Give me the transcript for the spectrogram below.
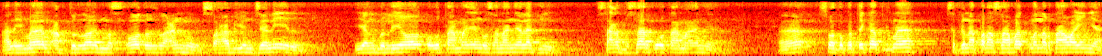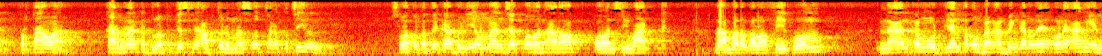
Al-Imam Abdullah bin Mas'ud radhiyallahu anhu, sahabiyun jalil yang beliau keutamanya enggak usah nanya lagi. Sangat besar keutamaannya. Eh, suatu ketika pernah segenap para sahabat menertawainya, tertawa karena kedua betisnya Abdullah Mas'ud sangat kecil. Suatu ketika beliau manjat pohon arok, pohon siwak. Nah, barakallahu fikum Nah, kemudian terombang-ambingkan oleh oleh angin.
